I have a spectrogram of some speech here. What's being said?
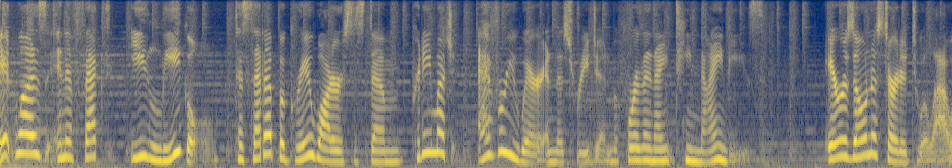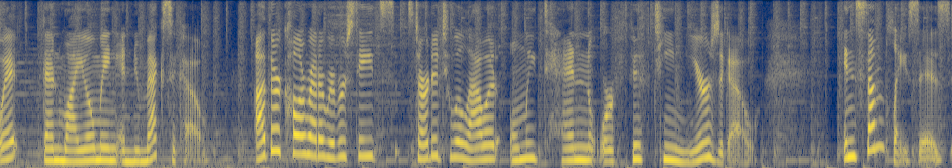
It was, in effect, illegal to set up a gray water system pretty much everywhere in this region before the 1990s. Arizona started to allow it, then Wyoming and New Mexico. Other Colorado River states started to allow it only 10 or 15 years ago. In some places,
